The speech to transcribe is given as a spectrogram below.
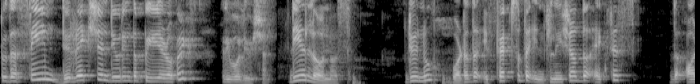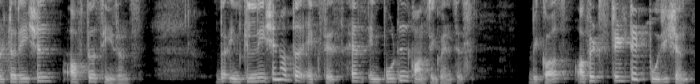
to the same direction during the period of its revolution. Dear learners, do you know what are the effects of the inclination of the axis? The alteration of the seasons. The inclination of the axis has important consequences. Because of its tilted position,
